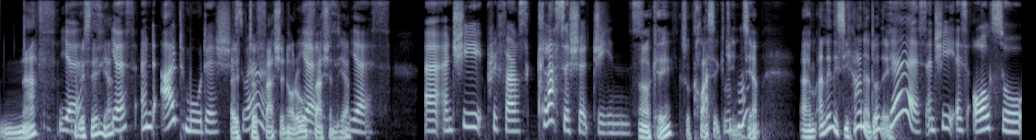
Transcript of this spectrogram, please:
we Yes. say? Yeah. Yes. And altmodisch as Out well. of fashion or old Yes, fashioned. Yeah. Yes. Uh, and she prefers klassische jeans. Okay. So classic jeans. Mm-hmm. Yeah. Um, and then they see Hannah, don't they? Yes, and she is also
